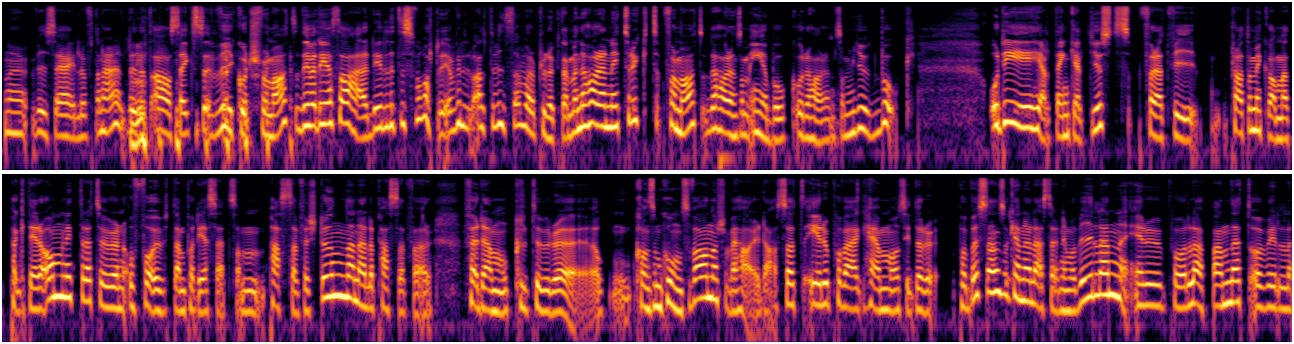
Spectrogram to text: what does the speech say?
Nu visar jag i luften här. Det är ett A6 vykortsformat. Det var det jag sa här. Det är lite svårt. Jag vill alltid visa våra produkter. Men du har en i tryckt format, du har en som e-bok och du har en som ljudbok. Och det är helt enkelt just för att vi pratar mycket om att paketera om litteraturen och få ut den på det sätt som passar för stunden eller passar för, för de kultur och konsumtionsvanor som vi har idag. Så att är du på väg hem och sitter på bussen så kan du läsa den i mobilen. Är du på löpbandet och vill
